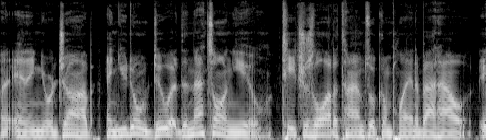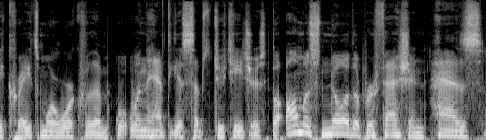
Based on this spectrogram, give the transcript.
uh, and in your job, and you don't do it, then that's on you. Teachers a lot of times will complain about how it creates more work for them when they have to get substitute teachers. But almost no other profession has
